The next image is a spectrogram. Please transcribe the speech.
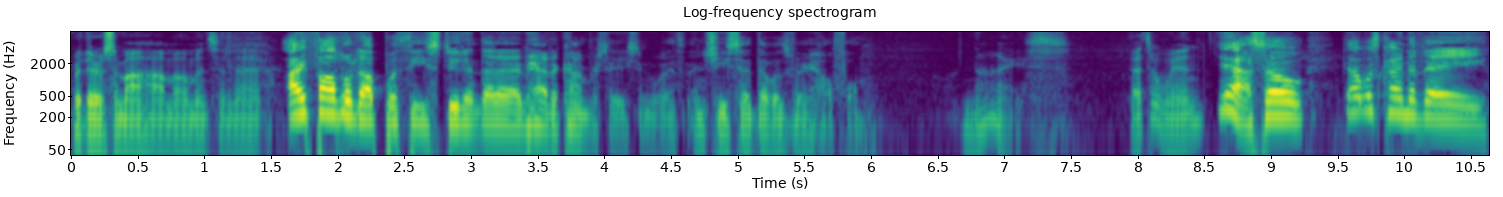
Were there some aha moments in that? I followed up with the student that I had had a conversation with, and she said that was very helpful. Nice. That's a win. Yeah, so that was kind of a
